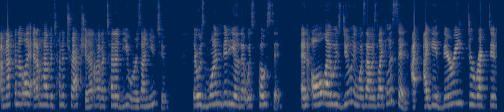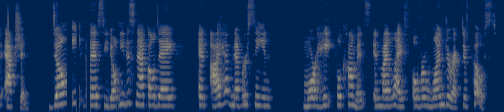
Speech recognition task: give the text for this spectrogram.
I'm not going to lie, I don't have a ton of traction. I don't have a ton of viewers on YouTube. There was one video that was posted, and all I was doing was I was like, listen, I, I gave very directive action. Don't eat this. You don't need to snack all day. And I have never seen more hateful comments in my life over one directive post.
